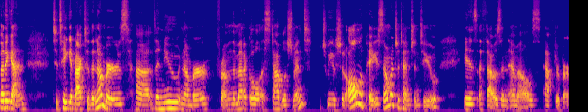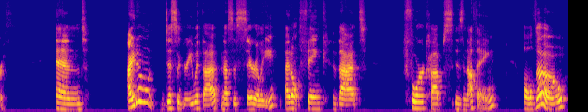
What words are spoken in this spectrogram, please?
But again, to take it back to the numbers, uh, the new number from the medical establishment, which we should all pay so much attention to, is a thousand mLs after birth. And I don't disagree with that necessarily. I don't think that four cups is nothing, although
